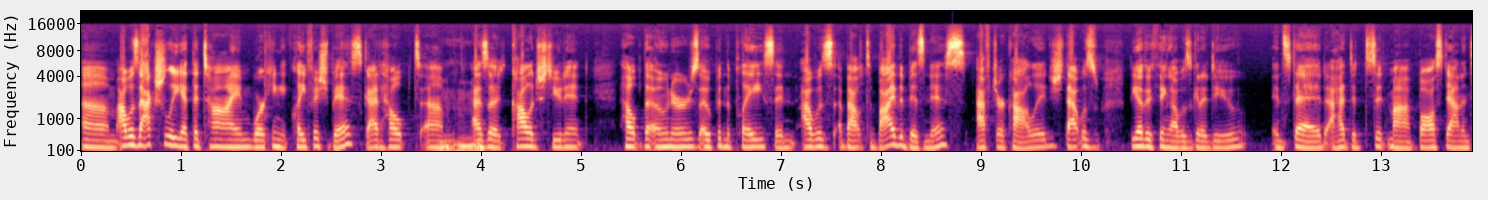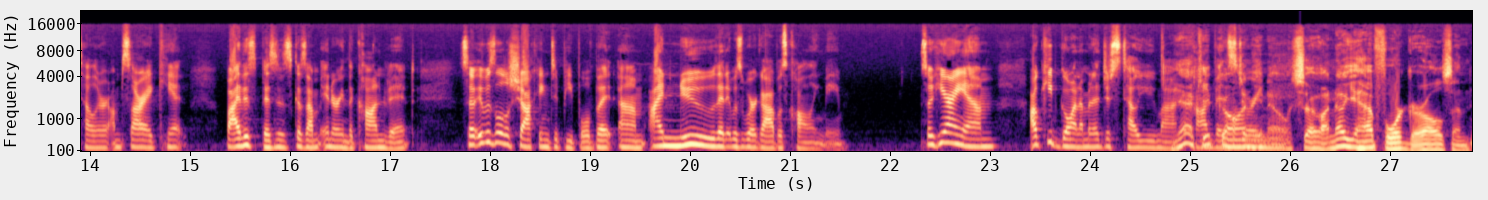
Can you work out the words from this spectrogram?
Um, I was actually at the time working at Clayfish Bisque. I'd helped um, as a college student help the owners open the place, and I was about to buy the business after college. That was the other thing I was going to do. Instead, I had to sit my boss down and tell her, "I'm sorry, I can't buy this business because I'm entering the convent." So it was a little shocking to people, but um, I knew that it was where God was calling me. So here I am. I'll keep going. I'm going to just tell you my yeah, keep going. story. You know, so I know you have four girls, and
